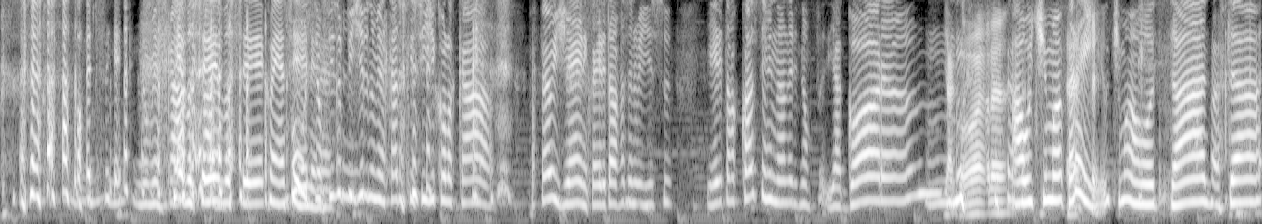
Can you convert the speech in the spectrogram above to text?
Pode ser. no mercado. É, você, você conhece Putz, ele, eu né? fiz o pedido no mercado, esqueci de colocar papel higiênico. Aí ele tava fazendo isso. E ele tava quase terminando. Ele não. E agora. E agora, A última. Peraí, che- última rodada.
